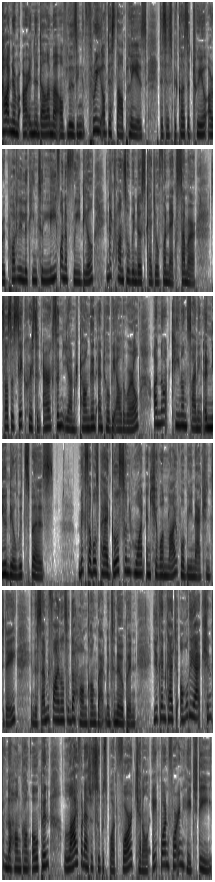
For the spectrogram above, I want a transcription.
Tottenham are in a dilemma of losing three of their star players. This is because the trio are reportedly looking to leave on a free deal in the transfer window scheduled for next summer. Sources say Christian Eriksen, Jan Vertonghen and Toby Alderweireld are not keen on signing a new deal with Spurs. Mixed doubles pair Goh Huat and Shevon Lai will be in action today in the semi-finals of the Hong Kong Badminton Open. You can catch all the action from the Hong Kong Open live on Astro Supersport 4, channel 814 in HD.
